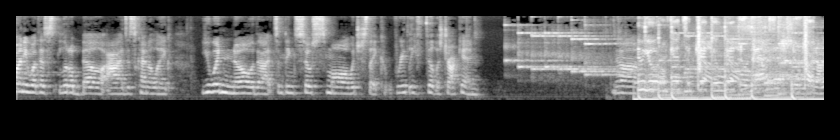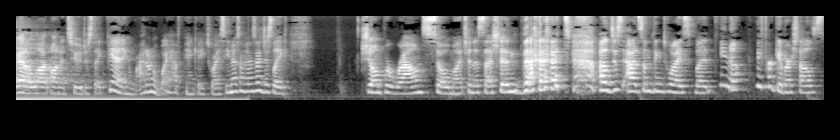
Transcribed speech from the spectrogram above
Funny what this little bell adds. It's kind of like, you wouldn't know that something so small would just like really fill this track in. Yeah. I got a lot on it too, just like panning. I don't know why I have pancake twice. You know, sometimes I just like jump around so much in a session that I'll just add something twice, but you know, we forgive ourselves.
